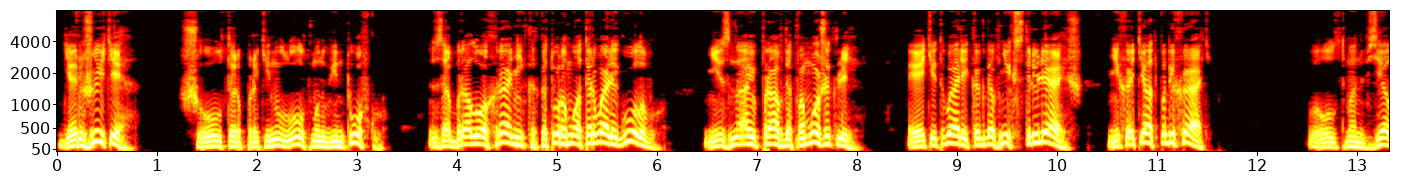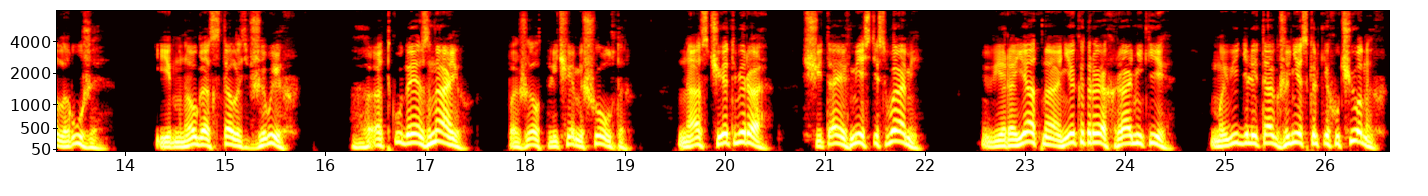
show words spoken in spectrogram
«Держите!» Шолтер протянул Олтману винтовку. Забрал у охранника, которому оторвали голову. Не знаю, правда, поможет ли. Эти твари, когда в них стреляешь, не хотят подыхать. Олтман взял оружие, и много осталось в живых. «Откуда я знаю?» — пожал плечами Шолтер. «Нас четверо, считая вместе с вами. Вероятно, некоторые охранники. Мы видели также нескольких ученых.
